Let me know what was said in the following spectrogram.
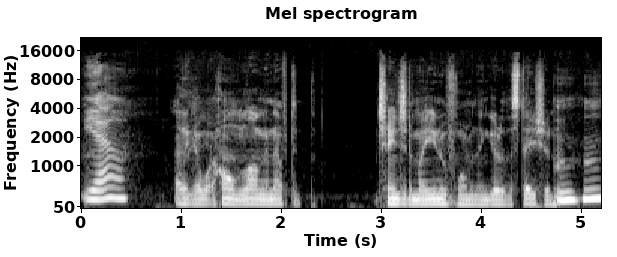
yeah. I think I went home long enough to change into my uniform and then go to the station. Mm-hmm.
